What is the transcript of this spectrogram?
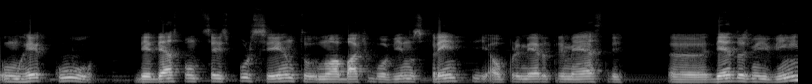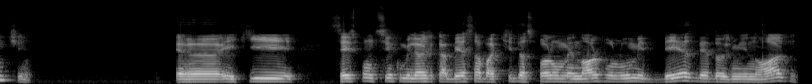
um recuo de 10,6% no abate bovinos frente ao primeiro trimestre uh, de 2020 uh, e que 6,5 milhões de cabeças abatidas foram o menor volume desde 2009,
